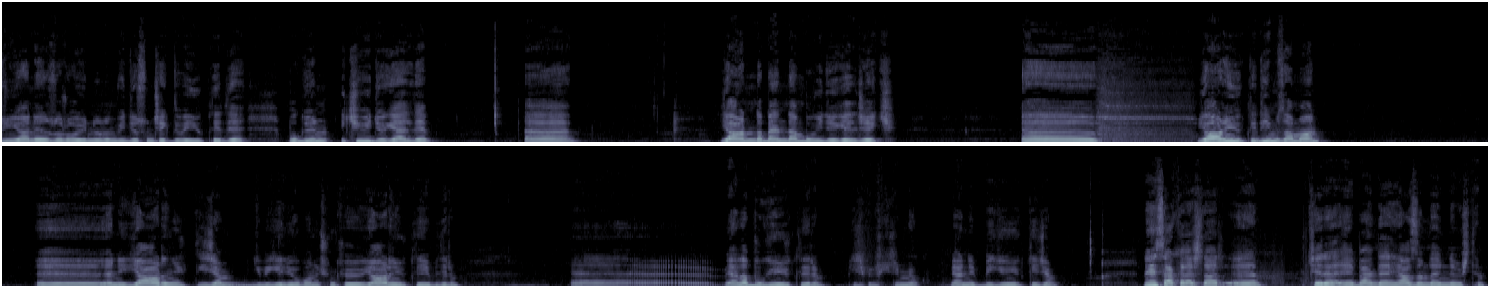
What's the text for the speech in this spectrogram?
dünyanın en zor oyununun videosunu çekti ve yükledi. Bugün iki video geldi. E, yarın da benden bu video gelecek. E, yarın yüklediğim zaman ee, yani yarın yükleyeceğim gibi geliyor bana. Çünkü yarın yükleyebilirim. Ee, ya da bugün yüklerim. Hiçbir fikrim yok. Yani bir gün yükleyeceğim. Neyse arkadaşlar. E, kere e, ben de yazdığımda demiştim.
